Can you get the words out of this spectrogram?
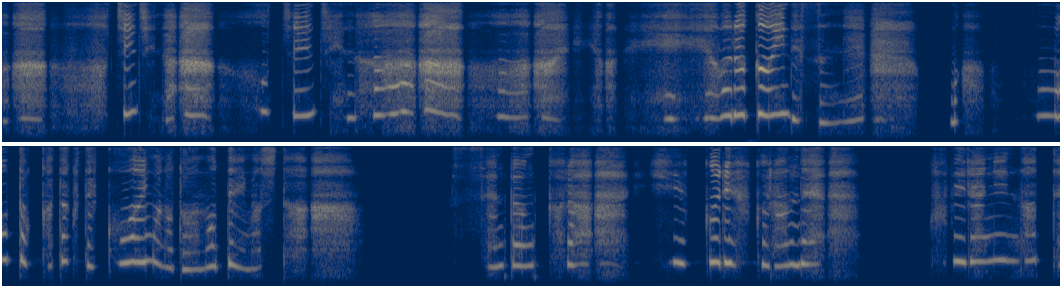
おちんちんだ。おちんちんだ。や、柔らかいんですね。も、もっと硬くて怖いものと思っていました。先端からゆっくり膨らんで、くびれにな。って。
